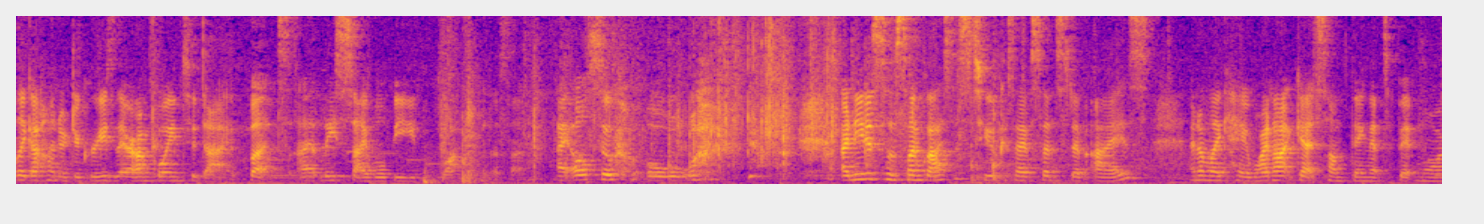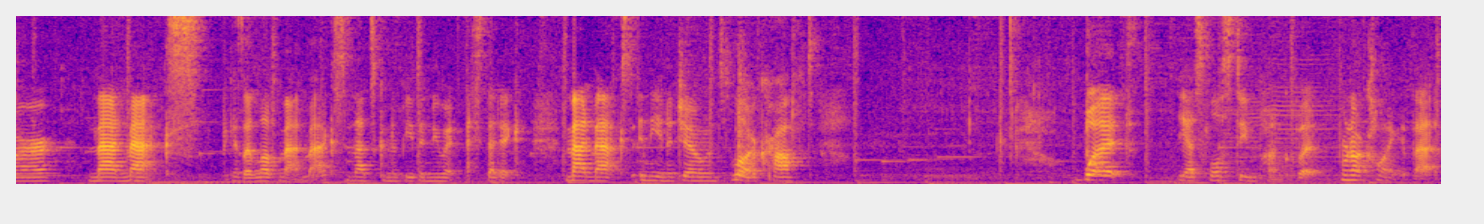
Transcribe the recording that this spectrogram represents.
like 100 degrees there. I'm going to die, but at least I will be blocked from the sun. I also, oh, I needed some sunglasses too because I have sensitive eyes. And I'm like, hey, why not get something that's a bit more Mad Max? Because I love Mad Max and that's gonna be the new aesthetic. Mad Max, Indiana Jones, Lara Croft. What? Yes, a little steampunk, but we're not calling it that.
